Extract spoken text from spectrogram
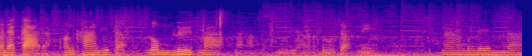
บรรยากาศอะค่อนข้างที่จะร่มรื่นมากนะครับดูดิครับดูจากนี่นั่งเล่นได้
